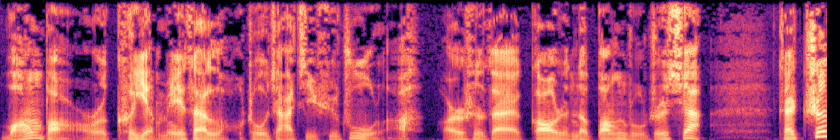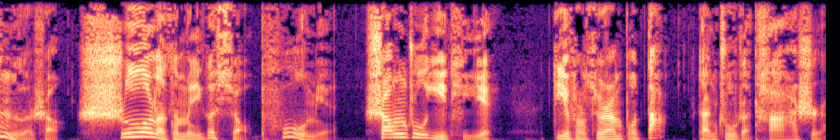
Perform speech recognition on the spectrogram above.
王宝可也没在老周家继续住了啊，而是在高人的帮助之下，在镇子上赊了这么一个小铺面，商住一体。地方虽然不大，但住着踏实。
